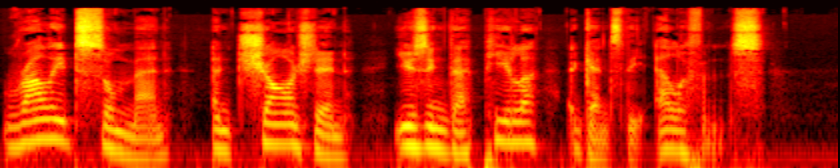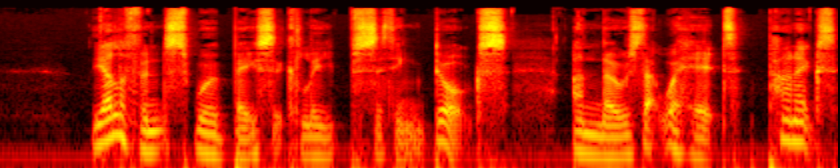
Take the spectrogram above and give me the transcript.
rallied some men and charged in, using their pila against the elephants. The elephants were basically sitting ducks, and those that were hit panicked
